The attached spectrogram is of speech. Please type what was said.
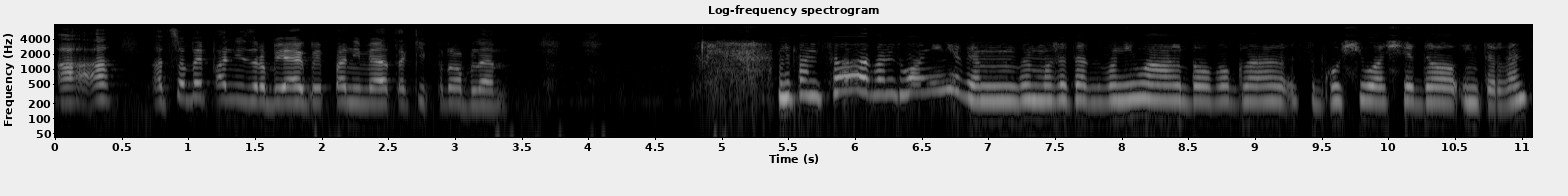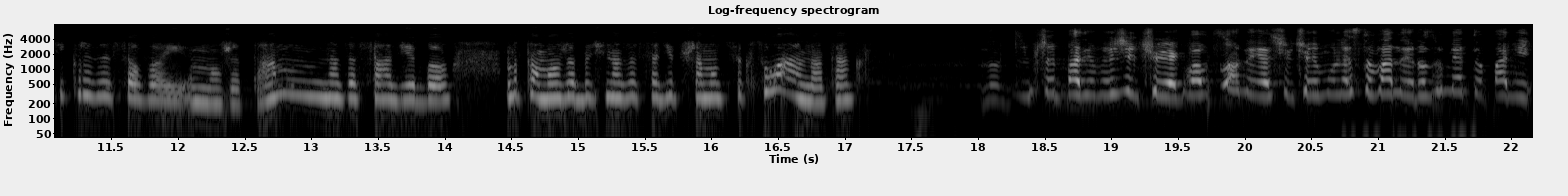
A, a, a co by pani zrobiła, jakby pani miała taki problem? Wie pan co, ewentualnie nie wiem, bym może zadzwoniła albo w ogóle zgłosiła się do interwencji kryzysowej, może tam na zasadzie, bo, bo to może być na zasadzie przemoc seksualna, tak? No, proszę panią, ja się czuję gwałcony, ja się czuję molestowany, rozumie to pani?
